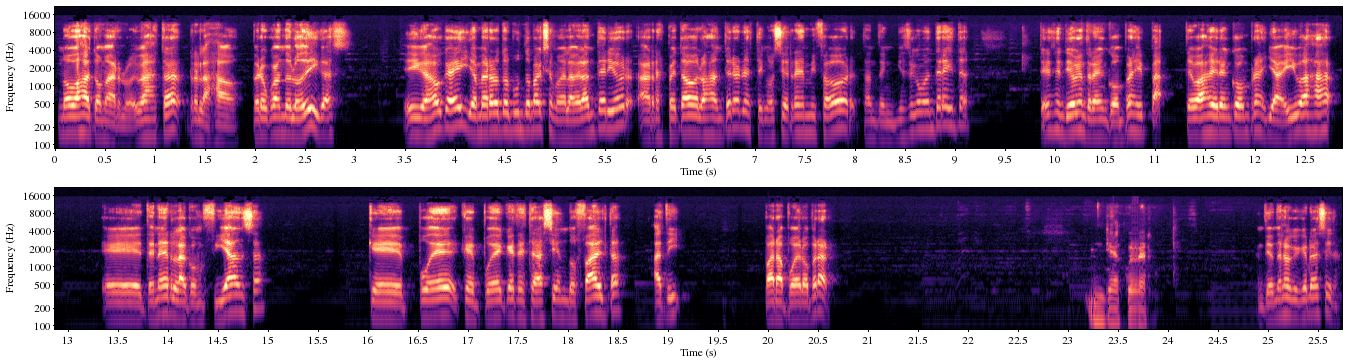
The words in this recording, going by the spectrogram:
no vas a tomarlo y vas a estar relajado. Pero cuando lo digas y digas, ok, ya me he roto el punto máximo de la vela anterior, ha respetado los anteriores, tengo cierres en mi favor, tanto en 15 como en 30, tiene sentido que entrar en compras y pa, te vas a ir en compras y ahí vas a eh, tener la confianza que puede, que puede que te esté haciendo falta a ti para poder operar. De acuerdo. ¿Entiendes lo que quiero decir?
